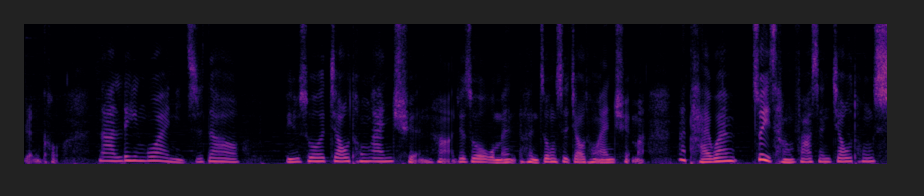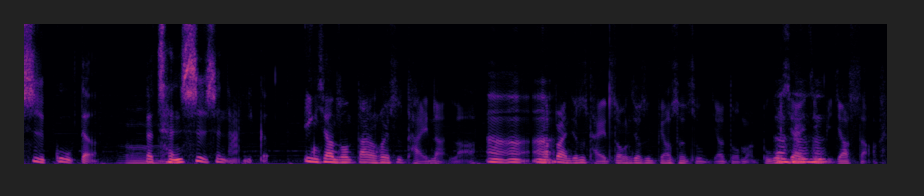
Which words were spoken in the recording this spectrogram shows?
人口。那另外，你知道，比如说交通安全，哈，就说我们很重视交通安全嘛。那台湾最常发生交通事故的。的城市是哪一个？印象中当然会是台南啦，嗯嗯嗯，那不然就是台中，就是飙车族比较多嘛。不过现在已经比较少。嗯、哼哼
